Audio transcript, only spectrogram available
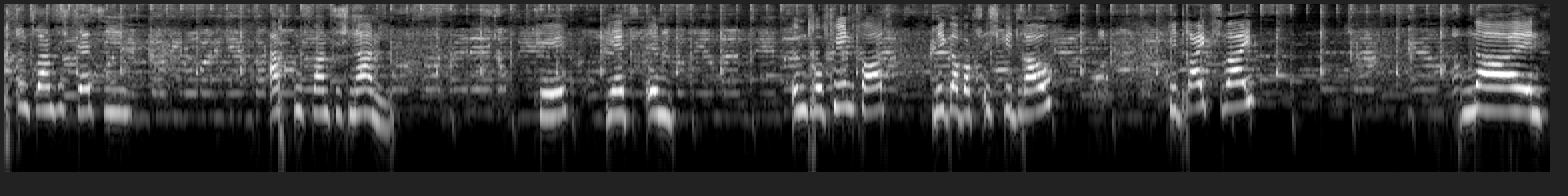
28 Jesse. 28 Nani. Okay, jetzt im, im Trophäenfahrt. Megabox, ich gehe drauf. Okay, 3, 2. Nein.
